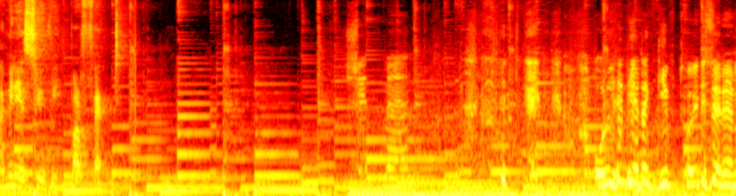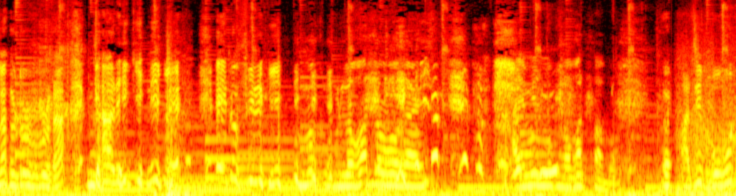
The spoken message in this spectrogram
I mean S U V perfect. Already এটা গিফ্ট থৈ দিছে ৰেনাল্ডৰ পৰা। গাড়ী কিনিলে এইটো ফ্ৰী লগত ল'ব আই মিন মোক লগত পাব। আজি বহুত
